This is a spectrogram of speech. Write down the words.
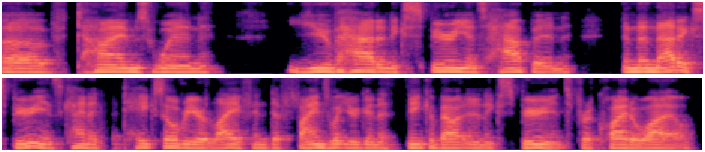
of times when you've had an experience happen and then that experience kind of takes over your life and defines what you're going to think about and experience for quite a while.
